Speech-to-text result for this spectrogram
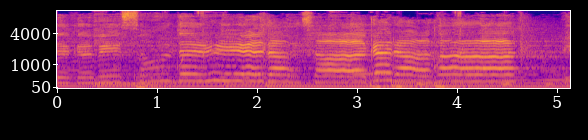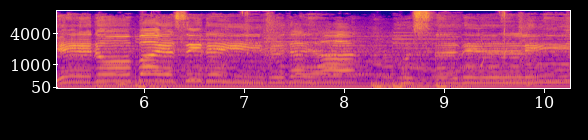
ಜಗವೇ ಸೌಂದರ್ಯದ ಸಾಗರ. ಏನೋ ಬಯಸಿದೆ ಈ ಹೃದಯ. ಹೊಸದಲ್ಲಿ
